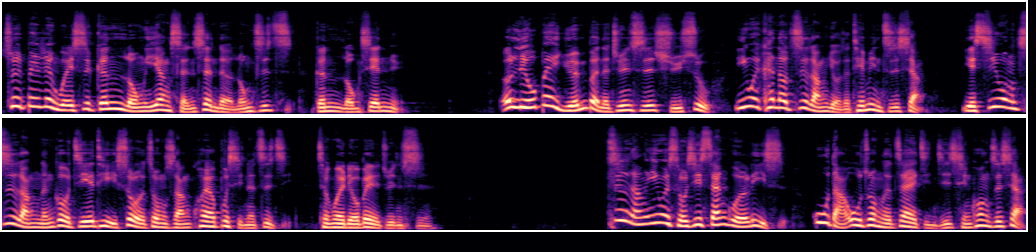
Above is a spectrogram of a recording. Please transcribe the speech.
所以被认为是跟龙一样神圣的龙之子跟龙仙女。而刘备原本的军师徐庶，因为看到智郎有着天命之相，也希望智郎能够接替受了重伤、快要不行的自己。成为刘备的军师，智囊因为熟悉三国的历史，误打误撞的在紧急情况之下，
